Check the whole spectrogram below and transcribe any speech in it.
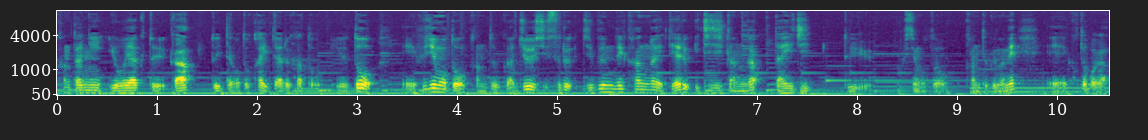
簡単に要約というかどういったこと書いてあるかというと、えー藤本監督が重視する自分で考えてやる1時間が大事という藤本監督のね、えー言葉が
